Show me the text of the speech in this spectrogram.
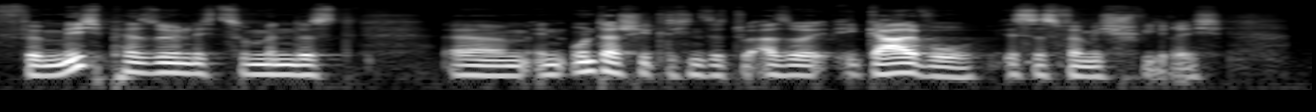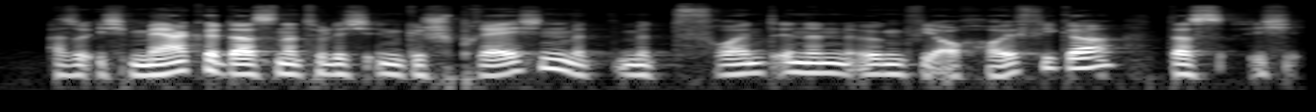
für mich persönlich zumindest ähm, in unterschiedlichen Situationen, also egal wo, ist es für mich schwierig. Also ich merke das natürlich in Gesprächen mit, mit FreundInnen irgendwie auch häufiger, dass ich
